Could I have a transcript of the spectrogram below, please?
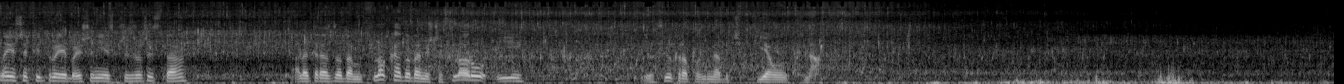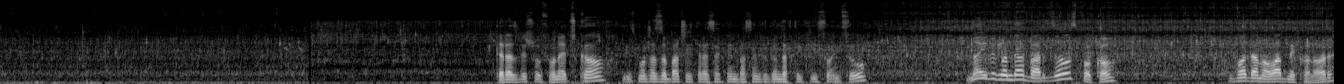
No i jeszcze filtruję, bo jeszcze nie jest przezroczysta, ale teraz dodam floka, dodam jeszcze chloru i już jutro powinna być piękna. Teraz wyszło słoneczko, więc można zobaczyć teraz jak ten basen wygląda w tej chwili w słońcu. No i wygląda bardzo spoko. Woda ma ładny kolor.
